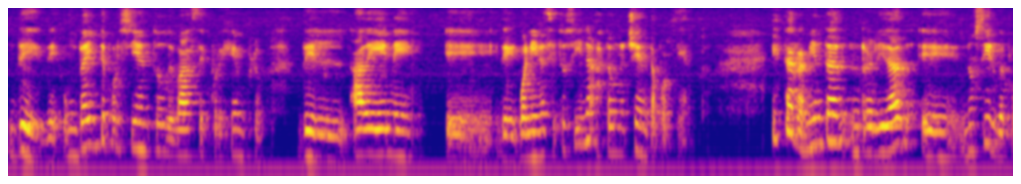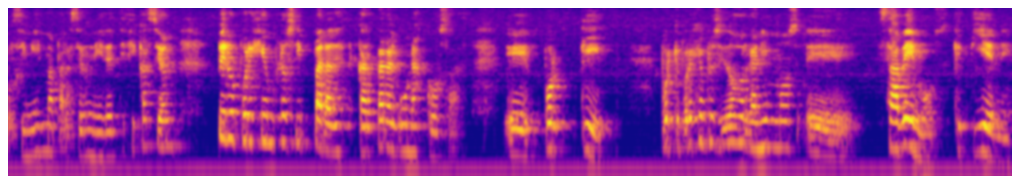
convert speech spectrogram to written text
desde un 20% de bases, por ejemplo, del ADN eh, de guanina-citosina hasta un 80%. Esta herramienta en realidad eh, no sirve por sí misma para hacer una identificación, pero por ejemplo sí para descartar algunas cosas. Eh, ¿Por qué? Porque por ejemplo si dos organismos sabemos que tiene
